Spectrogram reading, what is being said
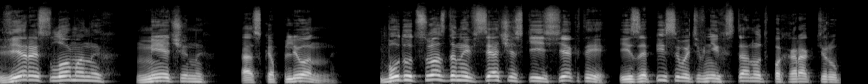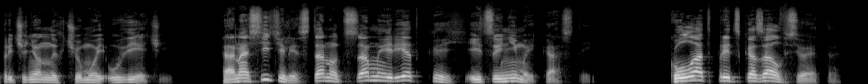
Веры сломанных, меченых, оскопленных. Будут созданы всяческие секты, и записывать в них станут по характеру причиненных чумой увечий. А носители станут самой редкой и ценимой кастой. Кулат предсказал все это.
